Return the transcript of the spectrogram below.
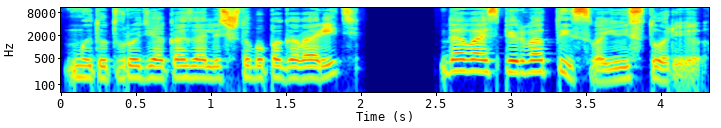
мы тут вроде оказались, чтобы поговорить. Давай сперва ты свою историю.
